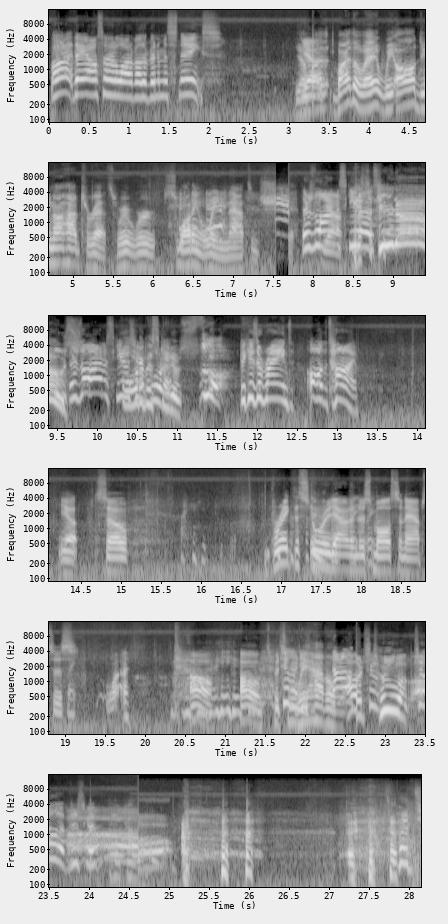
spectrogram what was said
but they also had a lot of other venomous snakes. Yeah. Yeah. By, the- by the way, we all do not have Tourette's. We're we're swatting away gnats and shit. There's a lot Yeah. of mosquitoes. Mosquitoes. There's a lot of mosquitoes What here are in Florida mosquitoes? Ugh. because it rains all the time. Yep. So break the story down wait, into wait. small synapses. Wait. What? Oh, oh, it's between. We have a. No, Oh, it's tulip. Tulip. Just go. Alright,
